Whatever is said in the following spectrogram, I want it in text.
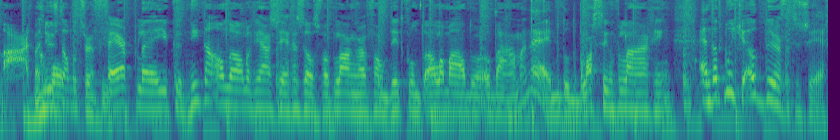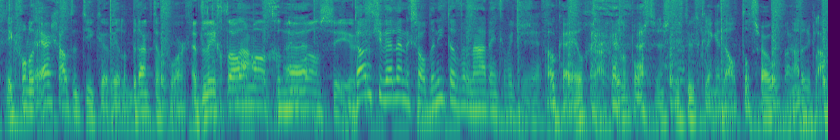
Maar, nu is het allemaal Trump. Fair play. Je kunt niet na anderhalf jaar zeggen, zelfs wat langer, van dit komt allemaal door Obama. Nee, ik bedoel de belastingverlaging. En dat moet je ook durven te zeggen. ik vond het erg authentiek, Willem. Bedankt daarvoor. Het ligt allemaal Nou, genuanceerd. Eh, dankjewel en ik zal er niet over nadenken wat je zegt. Oké, heel graag. Willem Post, instituut Klingendal. Tot zo, na de reclame.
